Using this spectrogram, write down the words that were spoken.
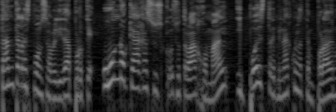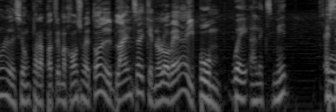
tanta responsabilidad. Porque uno que haga sus- su, trabajo mal y puedes terminar con la temporada en una lesión para Patrick Mahomes, sobre todo en el blindside, que no lo vea y ¡pum! Güey, Alex Smith. Fue un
